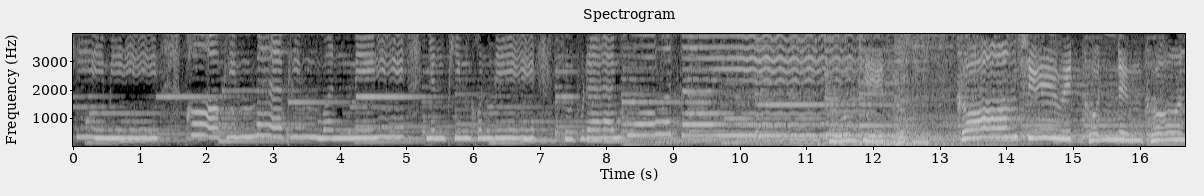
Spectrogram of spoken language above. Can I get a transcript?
ที่มี พ่อพิมพ์แม่พิมพ์วันนี้ ยังพิมพ์คนดี สุดแรงหัวใจ สูงที่สุด ของชีวิตคนหนึ่งคน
